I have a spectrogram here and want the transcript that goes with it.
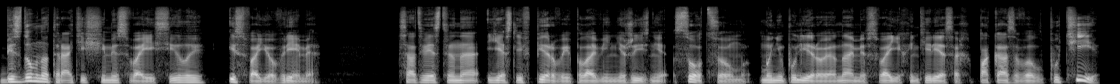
бездумно тратящими свои силы и свое время. Соответственно, если в первой половине жизни социум, манипулируя нами в своих интересах, показывал пути,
